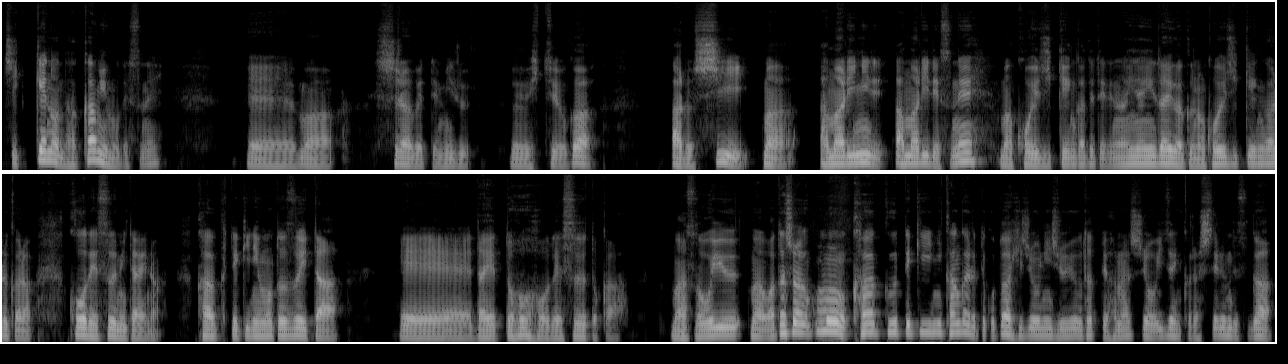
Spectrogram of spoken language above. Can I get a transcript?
実験の中身もですね、えーまあ、調べてみる、必要があるし、まあ、あまりにあまりですね、まあ、こういう実験が出てて、何々大学のこういう実験があるから、こうですみたいな、科学的に基づいた、えーダイエット方法ですとか、まあ、そういう、まあ、私はもう科学的に考えるってことは非常に重要だっていう話を以前からしてるんですが、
